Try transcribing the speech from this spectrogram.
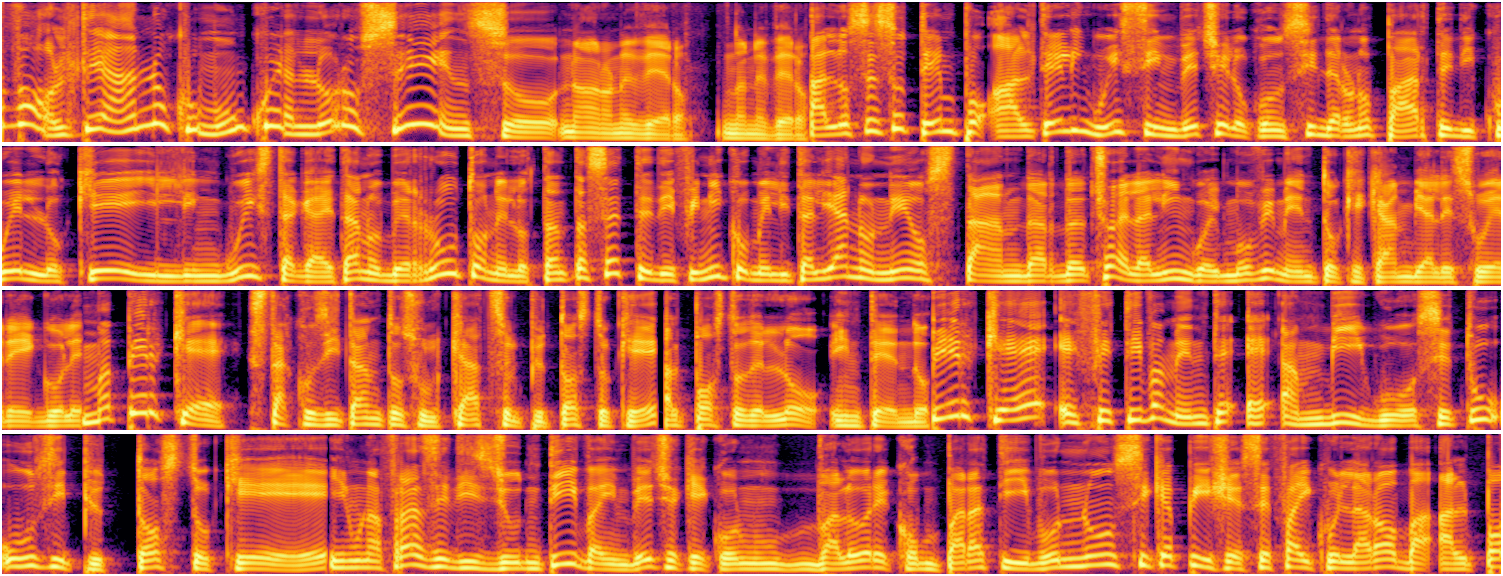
a volte hanno comunque il loro senso. No, non è vero, non è vero. Allo stesso tempo altri linguisti invece lo considerano parte di quello che il linguista Gaetano Berruto nell'87 definì come l'italiano neostandard, cioè la lingua in movimento che cambia le sue regole. Ma perché sta così tanto sul cazzo il piuttosto che al posto dell'o, intendo? Perché effettivamente è ambiguo. Se tu usi piuttosto che in una frase disgiuntiva invece che con un valore comparativo, non si capisce se fai quella roba al posto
